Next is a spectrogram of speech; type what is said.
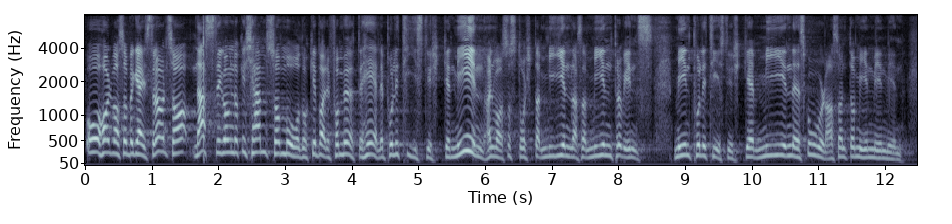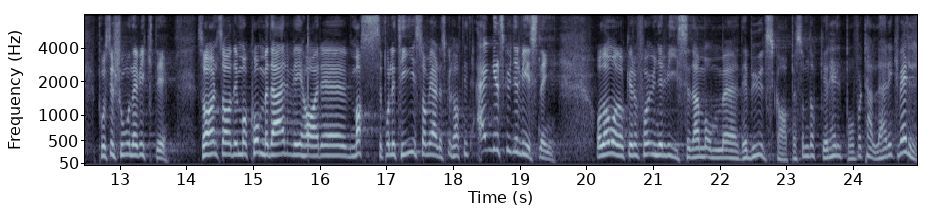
Og Han var så begeistra. Han sa neste gang dere kommer, så må dere bare få møte hele politistyrken min. Han var så stolt av min, altså min provins, min politistyrke, mine skoler sant? og min, min, min. Posisjon er viktig. Så han sa de må komme der. Vi har eh, masse politi som gjerne skulle hatt litt engelsk undervisning. Og da må dere få undervise dem om eh, det budskapet som dere holder på å fortelle her i kveld.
